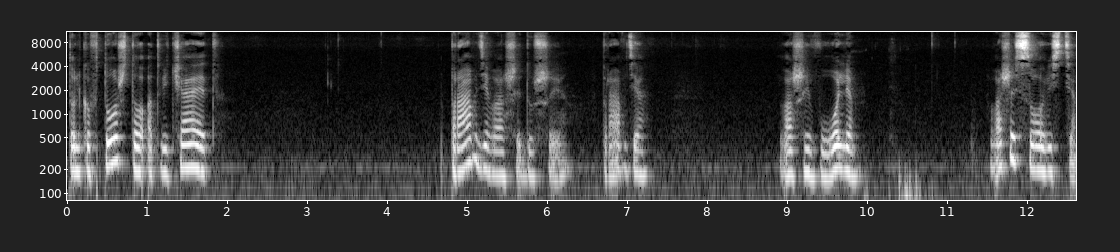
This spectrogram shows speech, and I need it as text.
только в то, что отвечает правде вашей души, правде вашей воли, вашей совести.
